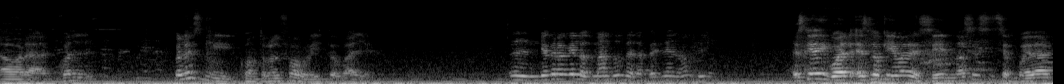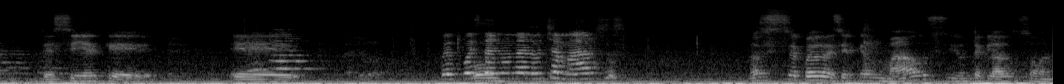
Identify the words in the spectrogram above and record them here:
Ahora, ¿cuál, ¿cuál es mi control favorito? Vaya. Yo creo que los mandos de la PC, ¿no? Digo, Es que igual es lo que iba a decir. No sé si se pueda decir que. eh, Pues puesta en una lucha más. no sé si se puede decir que un mouse y un teclado son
